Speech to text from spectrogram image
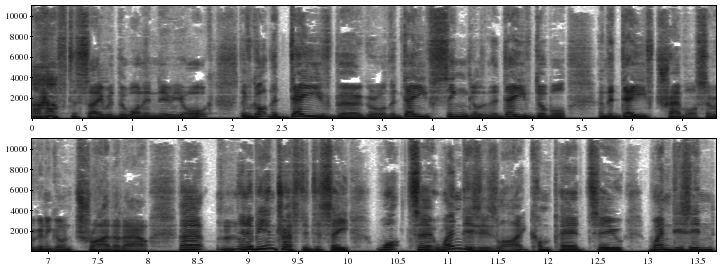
I have to say, with the one in New York. They've got the Dave Burger or the Dave Single and the Dave Double and the Dave Treble. So we're going to go and try that out. Uh, and it'll be interesting to see what uh, Wendy's is like compared to Wendy's in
